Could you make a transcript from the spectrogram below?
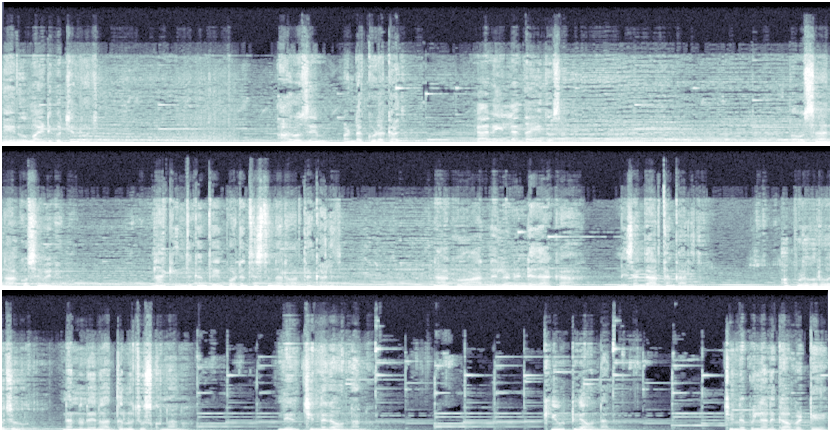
నేను మా ఇంటికి వచ్చిన రోజు. ఆ రోజేం పండగ కూడా కాదు కానీ ఇల్లంతా ఏదో సందడి బహుశా నా కోసమేనేమో నాకెందుకంత ఇంపార్టెన్స్ ఇస్తున్నారో అర్థం కాలేదు. నాకు ఆరు నెలలు నిండేదాకా నిజంగా అర్థం కాలేదు. అప్పుడు ఒక రోజు నన్ను నేను అద్దంలో చూసుకున్నాను. నేను చిన్నగా ఉన్నాను. క్యూట్గా ఉన్నాను. చిన్నపిల్లని కాబట్టి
